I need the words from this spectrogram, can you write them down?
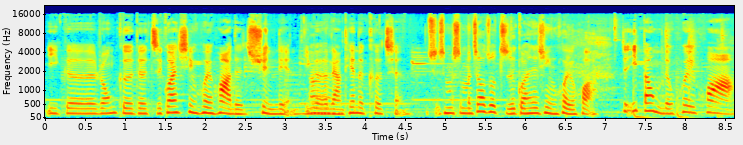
一个荣格的直观性绘画的训练，一个两天的课程。是什么？什么叫做直观性绘画？就一般我们的绘画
